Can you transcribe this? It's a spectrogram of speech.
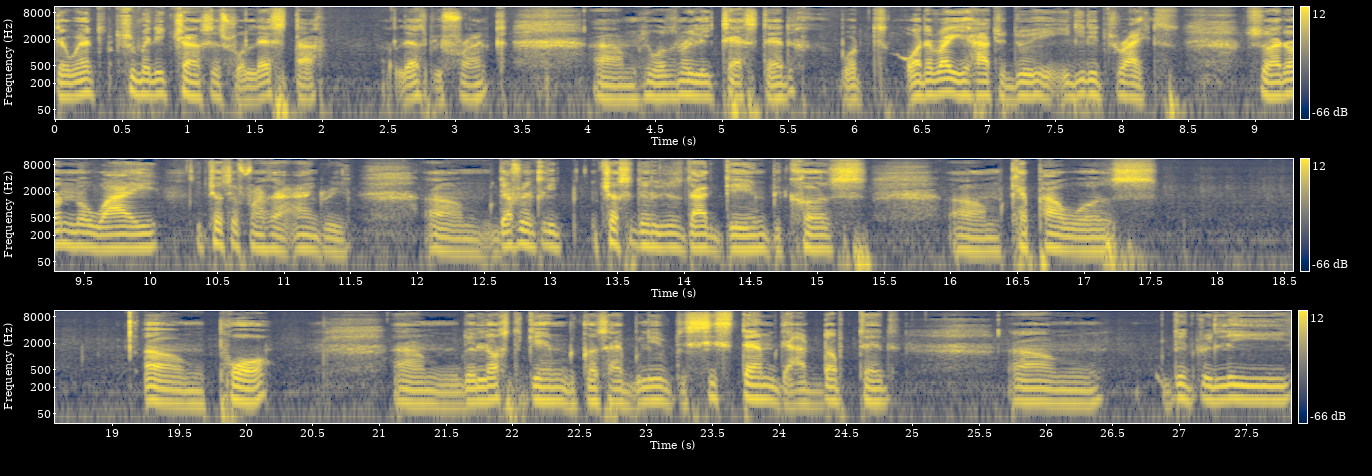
There weren't too many chances for Leicester let's be frank. Um, he wasn't really tested, but whatever he had to do, he, he, did it right. So I don't know why Chelsea fans are angry. Um, definitely, Chelsea didn't lose that game because um, Kepa was um, poor. Um, they lost the game because I believe the system they adopted um, didn't really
